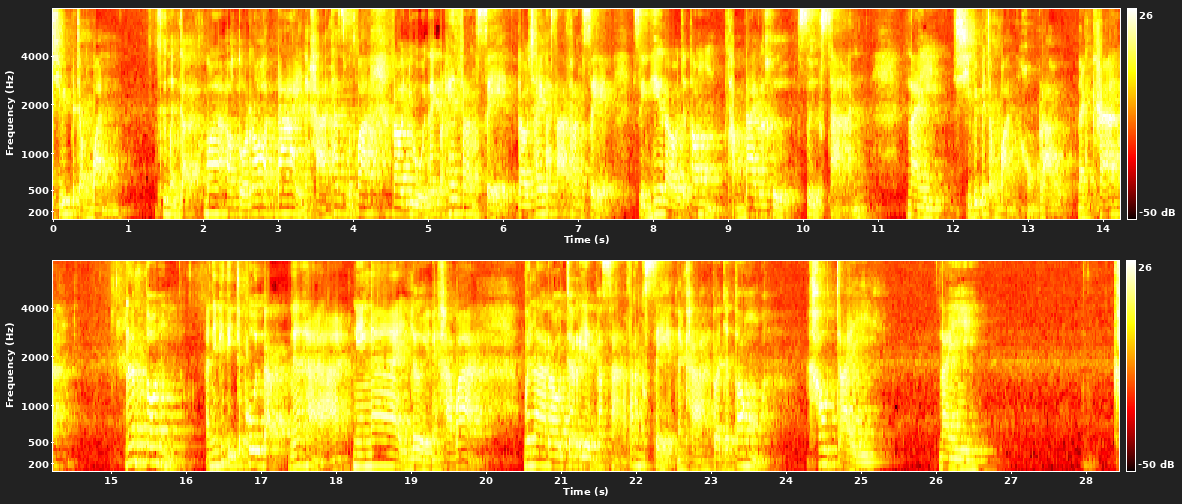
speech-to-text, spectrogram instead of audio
ชีวิตประจำวัน คือเหมือนกับว่าเอาตัวรอดได้นะคะ ถ้าสมมติว่าเราอยู่ในประเทศฝรั่งเศส เราใช้ภาษาฝรั่งเศส สิ่งที่เราจะต้องทำได้ก็คือสื่อสารในชีวิตประจำวันของเรานะคะ เริ่มต้นอันนี้พี่ติจะพูดแบบเนื้อหาง่าย ๆเลยนะคะว่า เวลาเราจะเรียนภาษาฝรั่งเศสนะคะ เราจะต้องเข้าใจในค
